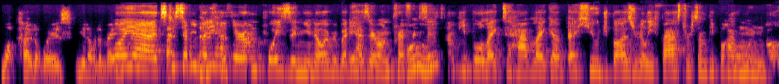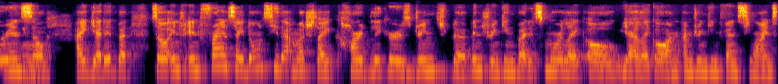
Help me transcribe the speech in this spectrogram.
what coat it wears. You know what I mean? Well, yeah, it's just everybody has their own poison. You know, everybody has their own preferences. Mm-hmm. Some people like to have like a, a, huge buzz really fast, or some people have mm-hmm. more tolerance. Mm-hmm. So I get it. But so in in France, I don't see that much like hard liquors, drink uh, binge drinking, but it's more like oh yeah, like oh I'm I'm drinking fancy wines.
